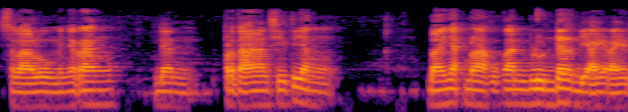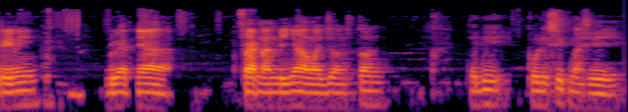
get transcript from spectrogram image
selalu menyerang dan pertahanan City yang banyak melakukan blunder di akhir-akhir ini. Duetnya Fernandinho sama Johnston. Jadi Pulisic masih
